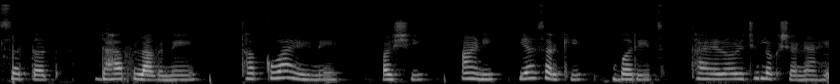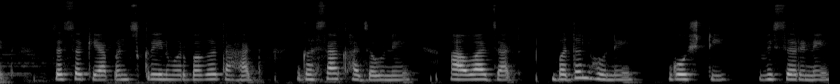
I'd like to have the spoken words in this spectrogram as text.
सतत धाप लागणे थकवा येणे अशी आणि यासारखी बरीच थायरॉईडची लक्षणे आहेत. जसं की आपण स्क्रीनवर बघत आहात घसा खाजवणे आवाजात बदल होणे गोष्टी विसरणे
